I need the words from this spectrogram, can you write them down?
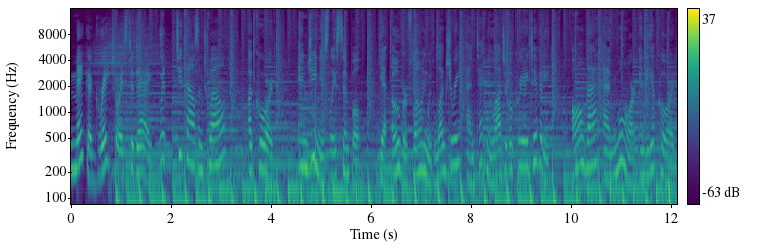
Make a great choice today with 2012 Accord. Ingeniously simple, yet overflowing with luxury and technological creativity. All that and more in the Accord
